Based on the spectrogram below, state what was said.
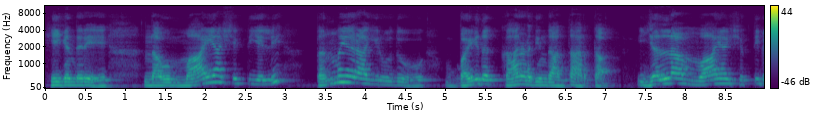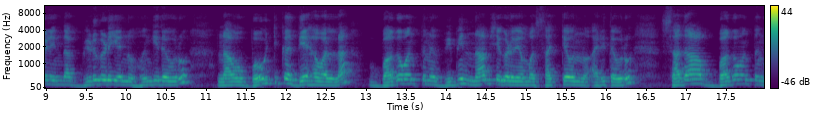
ಹೀಗೆಂದರೆ ನಾವು ಮಾಯಾ ಶಕ್ತಿಯಲ್ಲಿ ತನ್ಮಯರಾಗಿರುವುದು ಭಯದ ಕಾರಣದಿಂದ ಅಂತ ಅರ್ಥ. ಎಲ್ಲ ಮಾಯಾ ಶಕ್ತಿಗಳಿಂದ ಬಿಡುಗಡೆಯನ್ನು ಹೊಂದಿದವರು ನಾವು ಭೌತಿಕ ದೇಹವಲ್ಲ, ಭಗವಂತನ ವಿಭಿನ್ನಾಂಶಗಳು ಎಂಬ ಸತ್ಯವನ್ನು ಅರಿತವರು, ಸದಾ ಭಗವಂತನ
